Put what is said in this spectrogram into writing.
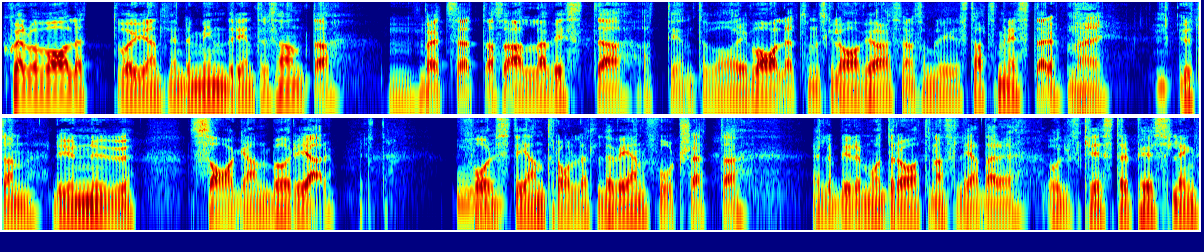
Själva valet var ju egentligen det mindre intressanta Mhm. på ett sätt. Alltså alla visste att det inte var i valet som det skulle avgöras vem som blir statsminister. Nej, Utan det är ju nu sagan börjar. just det. Mm. Får stentrollet Löfven fortsätta? Eller blir det Moderaternas ledare Ulf Krister Pyssling?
